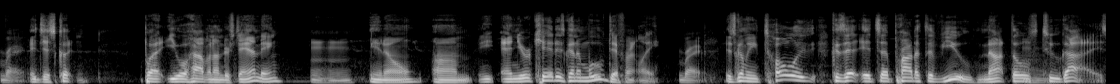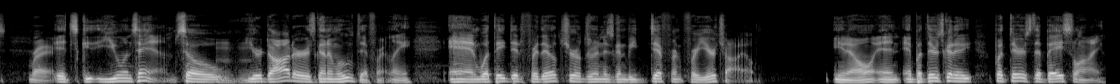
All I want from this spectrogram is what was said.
Right. It just couldn't. But you'll have an understanding, Mm-hmm. you know, um, and your kid is going to move differently. Right. It's going to be totally because it, it's a product of you, not those two guys. Mm-hmm. Right. It's you and Sam. So your daughter is going to move differently, and what they did for their children is going to be different for your child. You know, and, and but there's going to but there's the baseline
